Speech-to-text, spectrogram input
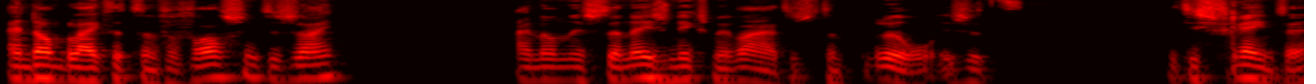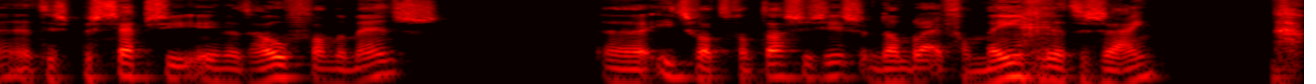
En dan blijkt het een vervalsing te zijn. En dan is er ineens niks meer waard. Is het een prul? Is het, het is vreemd, hè? Het is perceptie in het hoofd van de mens. Uh, iets wat fantastisch is. En dan blijft van megeren te zijn. Nou,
